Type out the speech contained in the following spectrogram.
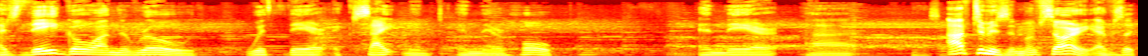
As they go on the road with their excitement and their hope and their uh, optimism. I'm sorry. I was like,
